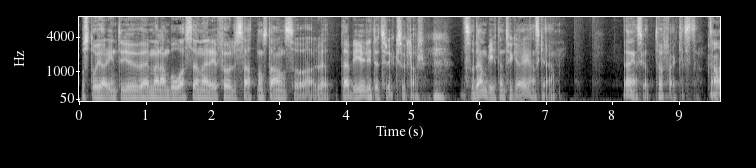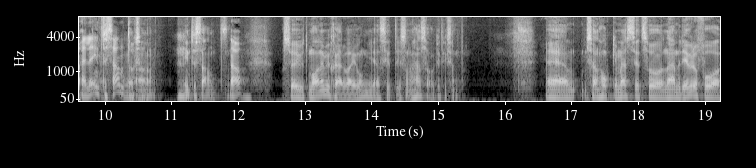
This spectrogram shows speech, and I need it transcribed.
och stå och göra intervjuer mellan båsen när det är fullsatt någonstans. Och, du vet, där blir det lite tryck såklart. Mm. Så den biten tycker jag är ganska den är ganska tuff faktiskt. Ja, eller intressant också. Ja, mm. Intressant. Ja. Så jag utmanar mig själv varje gång jag sitter i sådana här saker till exempel. Eh, sen hockeymässigt så, nej men det är väl att få,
